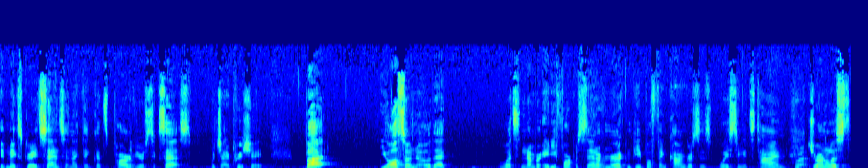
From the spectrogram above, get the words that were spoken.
it makes great sense, and I think that's part of your success, which I appreciate. But you also know that what's the number? 84% of American people think Congress is wasting its time. Right. Journalists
